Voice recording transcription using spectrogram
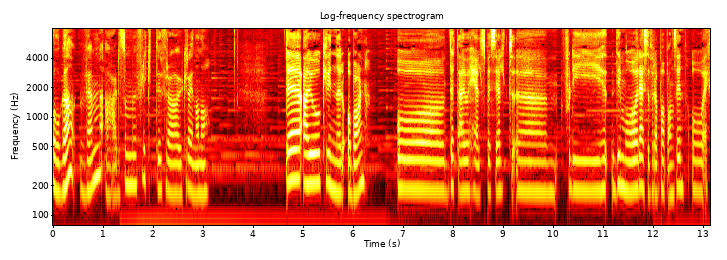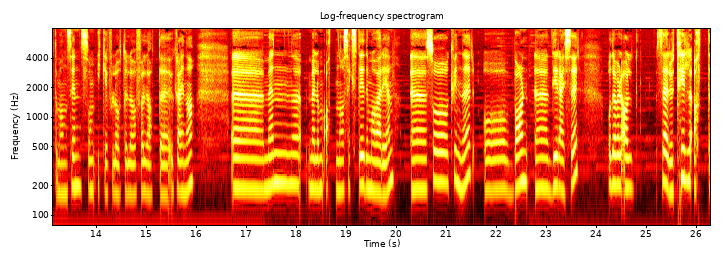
Olga, hvem er det som flykter fra Ukraina nå? Det er jo kvinner og barn. Og dette er jo helt spesielt, øh, fordi de må reise fra pappaen sin og ektemannen sin, som ikke får lov til å forlate Ukraina. Uh, men mellom 18 og 60, de må være igjen. Uh, så kvinner og barn, de reiser. Og det vel alt ser ut til at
